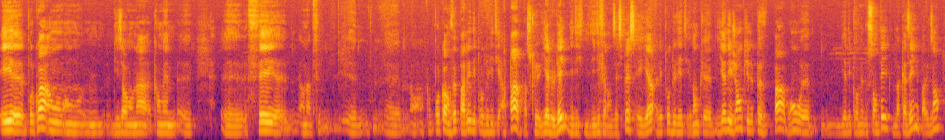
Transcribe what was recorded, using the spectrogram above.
Et euh, pourquoi on, disons, on a quand même fait, pourquoi on veut parler des produits laitiers à part? Parce qu'il y a le lait des, différentes espèces et il y a les produits laitiers. Donc il y a des gens qui ne peuvent pas, bon, il y a des problèmes de santé, de la caséine par exemple,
